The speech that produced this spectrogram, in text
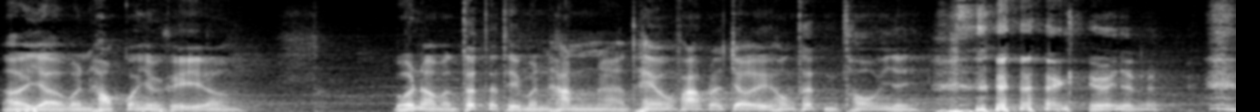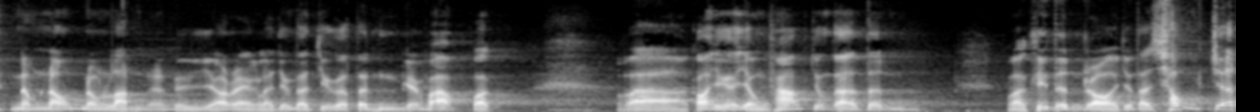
ở bây giờ mình học có nhiều khi ờ, bữa nào mình thích thì mình hành à, theo pháp đó chơi, không thích thì thôi vậy. Kiểu vậy đó. Năm nóng năm lạnh thì rõ ràng là chúng ta chưa có tin cái pháp phật. Và có những cái dòng pháp chúng ta tin, và khi tin rồi chúng ta sống chết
